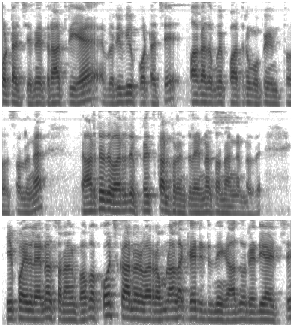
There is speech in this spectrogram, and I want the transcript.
போட்டாச்சு. நேற்று ராத்திரியே ரிவ்யூ போட்டாச்சு. பார்க்காத போய் பார்த்துட்டு அப்படின்னு சொல்லுங்கள் அடுத்தது வருது ப்ரெஸ் கான்ஃபரன்ஸில் என்ன சொன்னாங்கன்றது. இப்போ இதில் என்ன சொன்னாங்கன்னு பார்ப்போம் கோச் கார்னர் வேறு ரொம்ப நாளாக கேட்டுட்டு இருந்தீங்க. அதுவும் ரெடி ஆகிடுச்சு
